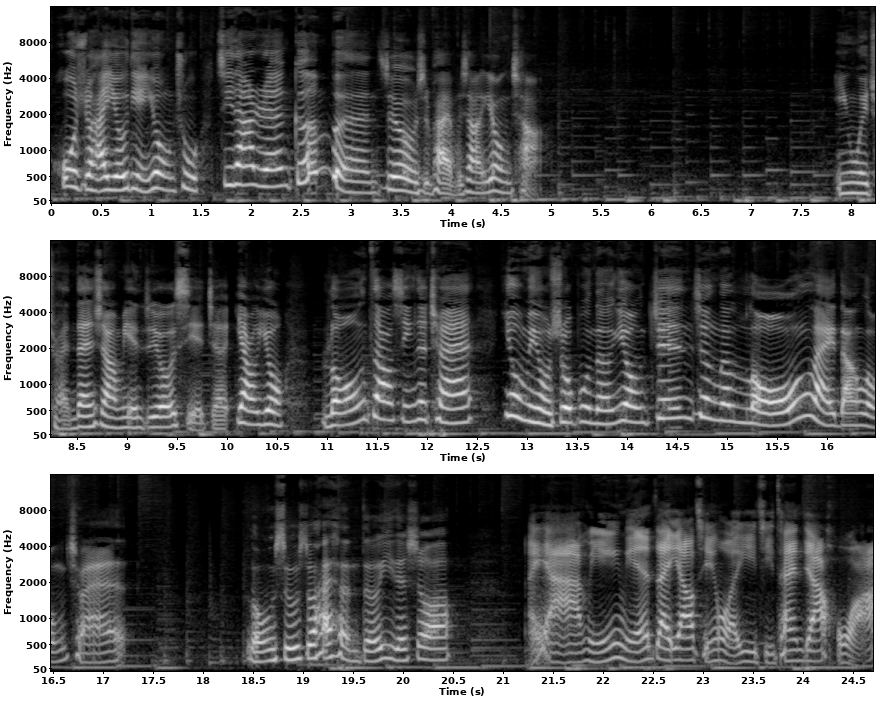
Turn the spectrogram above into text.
或许还有点用处，其他人根本就是派不上用场，因为传单上面只有写着要用龙造型的船。又没有说不能用真正的龙来当龙船。龙叔叔还很得意的说：“哎呀，明年再邀请我一起参加划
